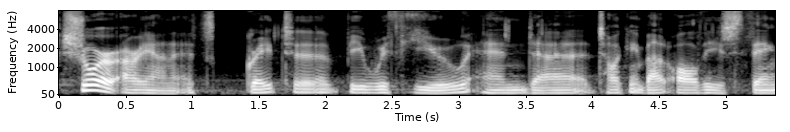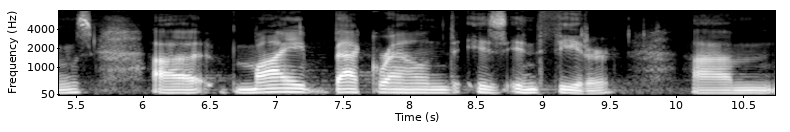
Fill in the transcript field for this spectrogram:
Sure, Ariana. It's great to be with you and uh, talking about all these things. Uh, my background is in theater. Um,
